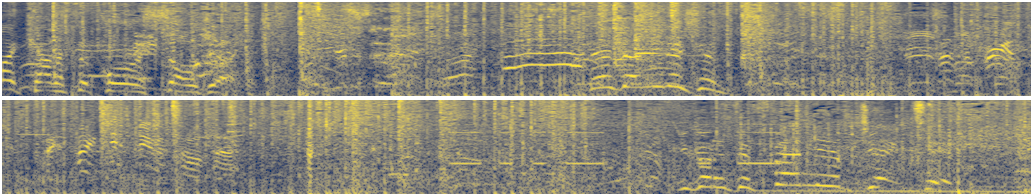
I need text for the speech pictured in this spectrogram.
Supply canister for us, soldier? There's ammunition! You've gotta defend the objective!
